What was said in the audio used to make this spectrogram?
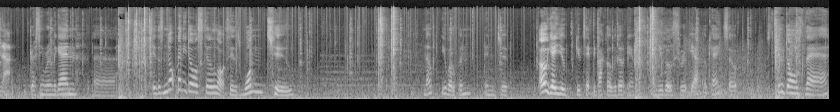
Nah, dressing room again. Uh, see, there's not many doors still locked. See, there's one, two. Nope, you open into... Oh, yeah, you, you take me back over, don't you? And you go through... Yeah, okay, so there's two doors there.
